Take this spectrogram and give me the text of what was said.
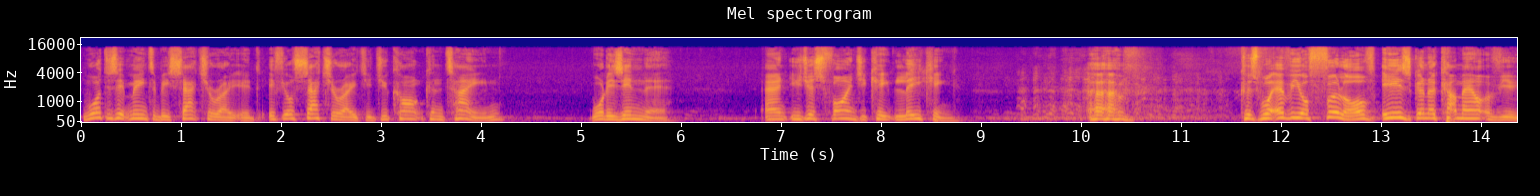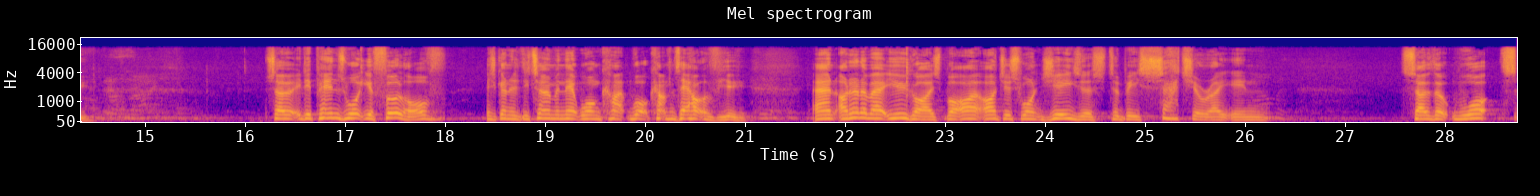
what does it mean to be saturated? If you're saturated, you can't contain what is in there. And you just find you keep leaking. Because um, whatever you're full of is going to come out of you. So it depends what you're full of is going to determine that one what comes out of you. And I don't know about you guys, but I, I just want Jesus to be saturating so that what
